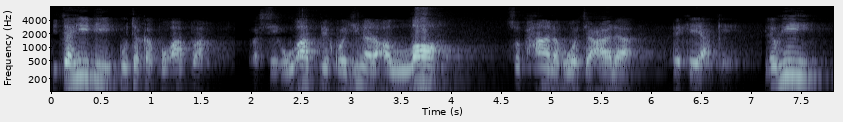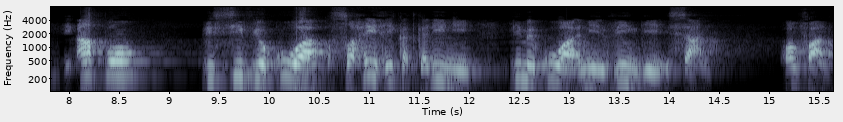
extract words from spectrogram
jitahidi utakapoapa basi uape kwa jina la allah subhanahu wa taala peke yake. Leo hii viapo visivyokuwa sahihi katika dini vimekuwa ni vingi sana. Kwa mfano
